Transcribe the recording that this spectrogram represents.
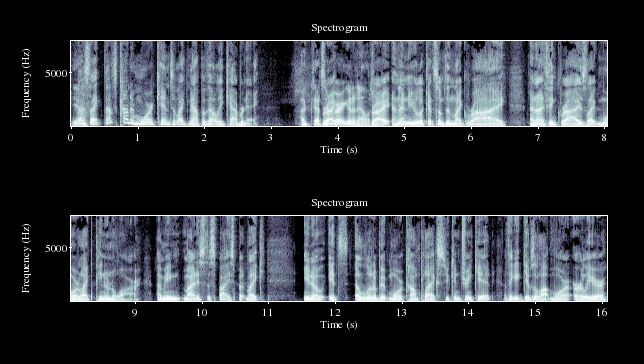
Yeah. Yeah. it's like, that's kind of more akin to like Napa Valley Cabernet I- that's right? a very good analogy. right? And then you look at something like rye, and I think rye is like more like Pinot Noir. I mean, minus the spice, but like, you know, it's a little bit more complex. You can drink it. I think it gives a lot more earlier.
